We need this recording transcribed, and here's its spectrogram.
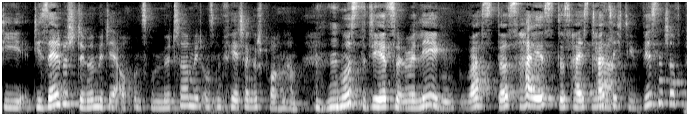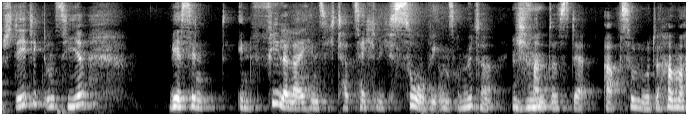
die, dieselbe Stimme, mit der auch unsere Mütter mit unseren Vätern gesprochen haben. Mhm. Musst du dir jetzt mal überlegen, was das heißt. Das heißt tatsächlich, ja. die Wissenschaft bestätigt uns hier, wir sind in vielerlei Hinsicht tatsächlich so wie unsere Mütter. Ich mhm. fand das der absolute Hammer.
